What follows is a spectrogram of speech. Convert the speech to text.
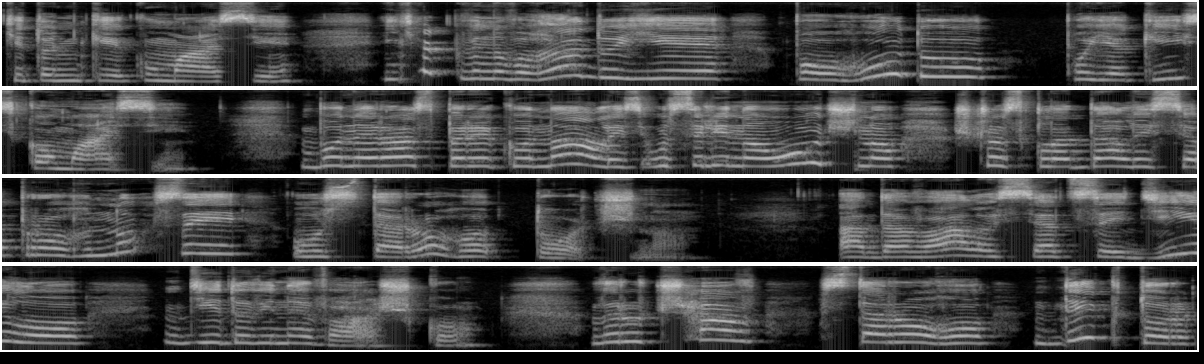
тітоньки кумасі, як він вгадує погоду по якійсь комасі. Бо не раз переконались у селі наочно, що складалися прогнози у старого точно. А давалося це діло дідові неважко. Виручав старого диктор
